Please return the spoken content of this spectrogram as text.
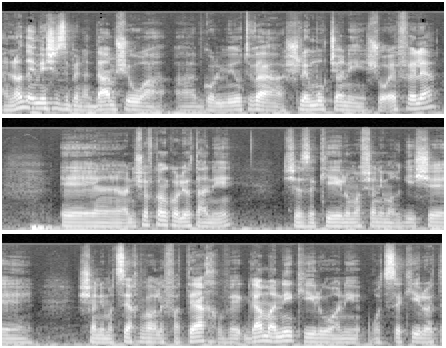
אני לא יודע אם יש איזה בן אדם שהוא ה- הגולמיות והשלמות שאני שואף אליה. Uh, אני שואף קודם כל להיות אני, שזה כאילו מה שאני מרגיש ש... שאני מצליח כבר לפתח, וגם אני כאילו, אני רוצה כאילו את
